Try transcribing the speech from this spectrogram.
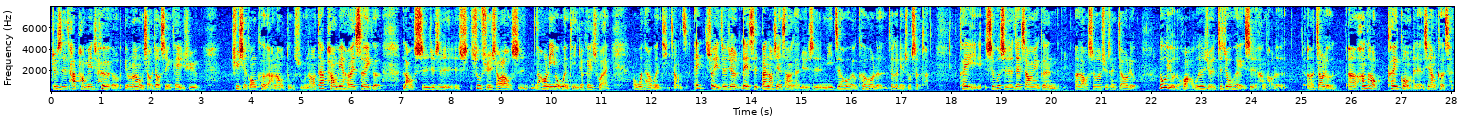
就是它旁边就有有那种小教室，你可以去去写功课啊，然后读书。然后他旁边还会设一个老师，就是数学小老师。然后你有问题，你就可以出来问他问题，这样子。哎，所以这就类似搬到线上的感觉，就是你之后有课后的这个连书社团。可以时不时的在上面跟呃老师或学生交流，如果有的话，我就觉得这就会是很好的呃交流，呃很好可以购买的线上课程。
